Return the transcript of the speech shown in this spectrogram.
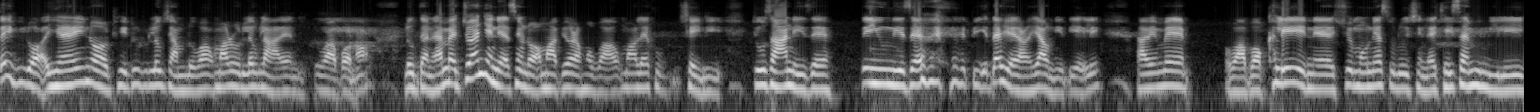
တိတ်ပြီးတော့အရင်တော့ထေထူးထူးလောက်ကြမလို့ပါအမတို့လောက်လာတဲ့ဟိုပါပေါ့နော်လောက်တယ်ဒါပေမဲ့ကျွမ်းကျင်တဲ့အဆင့်တော့အမပြောတာမဟုတ်ပါဘူးအမလည်းခုချိန်ဒီစူးစမ်းနေစေတင်ယူနေစေပဲဒီအသက်အရွယ်တောင်ရောက်နေသေးတယ်လေဒါပေမဲ့ဟိုပါပေါ့ကလေးတွေနဲ့ရွှေမုံနဲ့ဆိုလို့ရှရင်လဲဂျိတ်ဆက်မိမိလေး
